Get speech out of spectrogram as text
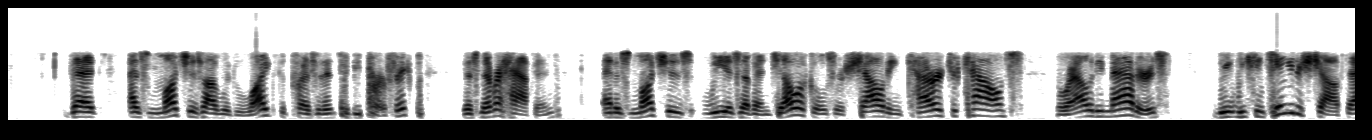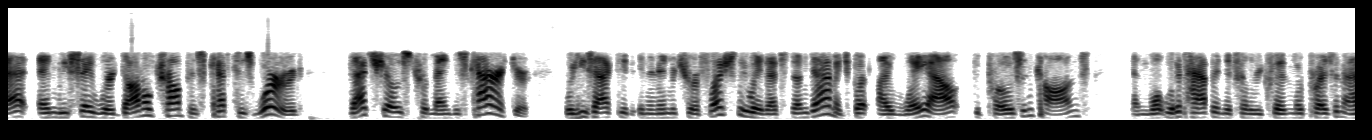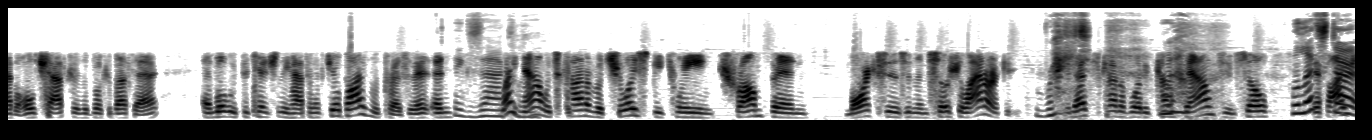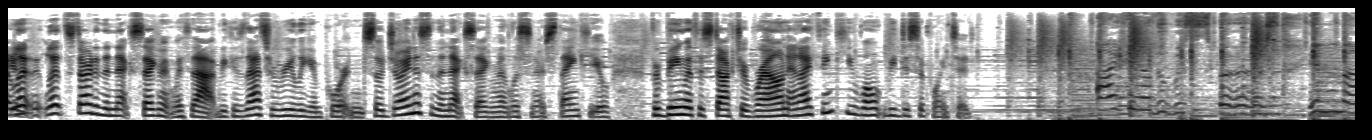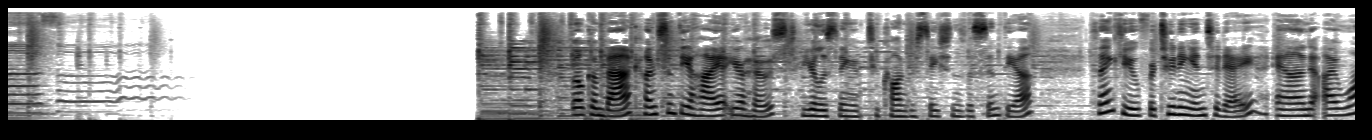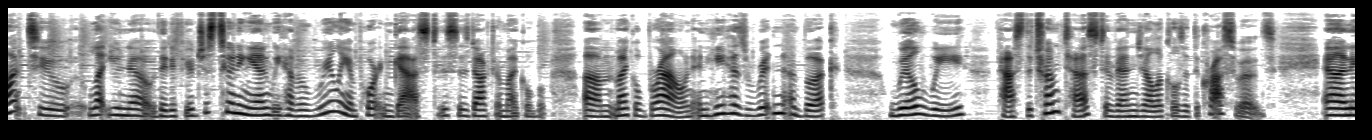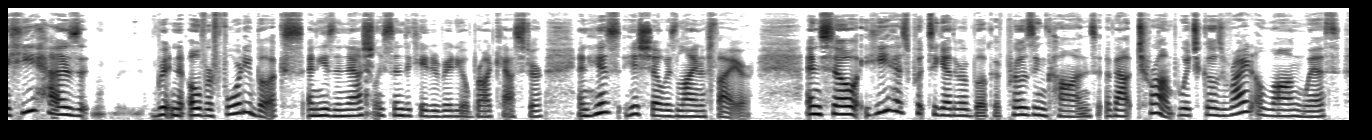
that as much as I would like the president to be perfect, that's never happened. And as much as we as evangelicals are shouting character counts, morality matters, we, we continue to shout that and we say where Donald Trump has kept his word, that shows tremendous character. Where he's acted in an immature, fleshly way, that's done damage. But I weigh out the pros and cons and what would have happened if Hillary Clinton were president. I have a whole chapter in the book about that. And what would potentially happen if Joe Biden were president. And Exactly. right now, it's kind of a choice between Trump and Marxism and social anarchy. Right. And that's kind of what it comes down to. So, Well, let's start. can- Let, let's start in the next segment with that because that's really important. So join us in the next segment, listeners. Thank you for being with us, Dr. Brown, and I think you won't be disappointed. I hear the whispers in my thoughts. Welcome back. I'm Cinthia Hiett, your host. You're listening to Conversations with Cinthia. Thank you for tuning in today. And I want to let you know that if you're just tuning in, we have a really important guest. This is Dr. Michael, um, Michael Brown, and he has written a book, Will We Pass the Trump Test? Evangelicals at the Crossroads. And he has written over 40 books, and he's a nationally syndicated radio broadcaster, and his, his show is Line of Fire. And so he has put together a book of pros and cons about Trump, which goes right along with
